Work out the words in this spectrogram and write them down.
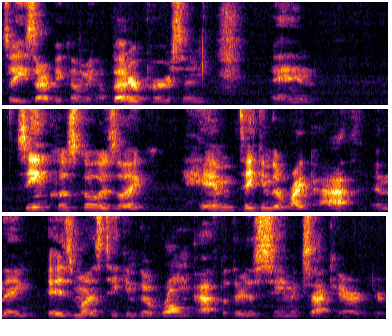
So he started becoming a better person, and seeing Kuzco is like him taking the right path, and then Yzma is taking the wrong path, but they're the same exact character.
